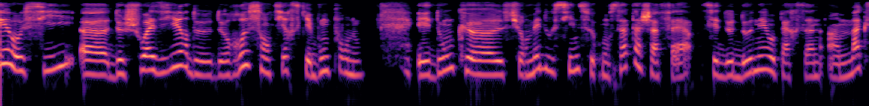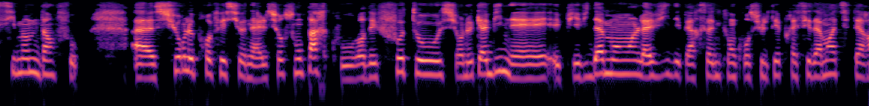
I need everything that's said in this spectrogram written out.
et aussi euh, de choisir de, de, ressentir ce qui est bon pour nous. Et donc euh, sur Médoucine, ce qu'on s'attache à faire, c'est de donner aux personnes un maximum d'infos euh, sur le professionnel, sur son parcours, des photos sur le cabinet, et puis évidemment l'avis des personnes qui ont consulté précédemment, etc.,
